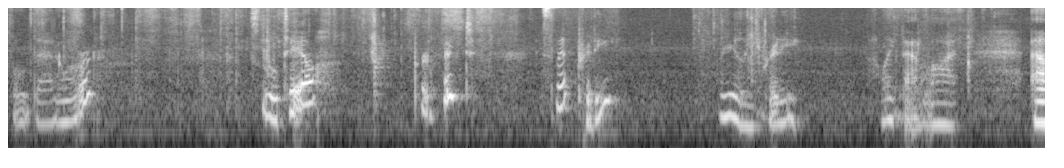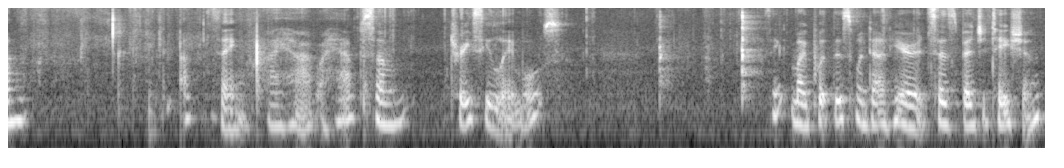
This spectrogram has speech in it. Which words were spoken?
Fold that over. This little tail. Perfect. Isn't that pretty? Really pretty. I like that a lot. Um, the other thing I have, I have some Tracy labels. I think I might put this one down here. It says vegetation.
